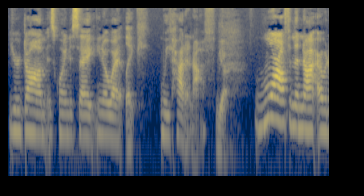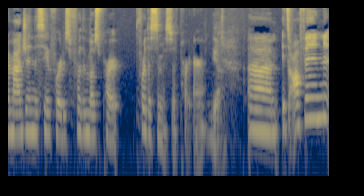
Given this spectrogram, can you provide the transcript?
your DOM is going to say, you know what, like, we've had enough. Yeah. More often than not, I would imagine the safe word is for the most part for the submissive partner. Yeah. Um, it's often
